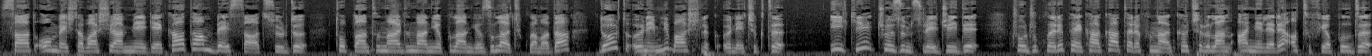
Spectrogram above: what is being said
Saat 15'te başlayan MGK tam 5 saat sürdü. Toplantının ardından yapılan yazılı açıklamada 4 önemli başlık öne çıktı. İlki çözüm süreciydi. Çocukları PKK tarafından kaçırılan annelere atıf yapıldı.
